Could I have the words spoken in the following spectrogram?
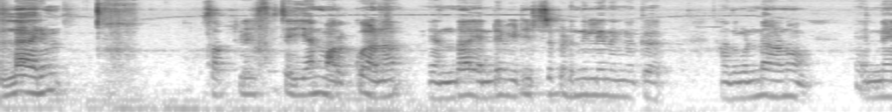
എല്ലാവരും സബ്സ്ക്രൈബ് ചെയ്യാൻ മറക്കുവാണ്. എന്താ എന്റെ വീഡിയോ ഇഷ്ടപ്പെടുന്നില്ലേ നിങ്ങൾക്ക്? അതുകൊണ്ടാണോ എന്നെ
